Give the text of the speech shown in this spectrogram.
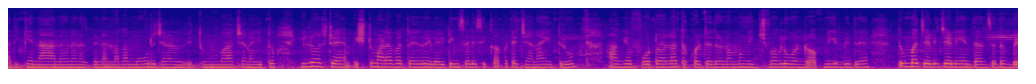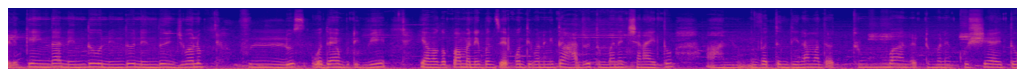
ಅದಕ್ಕೆ ನಾನು ನನ್ನ ಹಸ್ಬೆಂಡ್, ನನ್ನ ಮಗ ಮೂರು ಜನ ನೋಡಿದ್ವಿ. ತುಂಬ ಚೆನ್ನಾಗಿತ್ತು. ಇಲ್ಲೂ ಅಷ್ಟೇ, ಇಷ್ಟು ಮಳೆ ಬರ್ತಾಯಿದ್ರು ಈ ಲೈಟಿಂಗ್ಸಲ್ಲಿ ಸಿಕ್ಕಾಪಟ್ಟೆ ಜನ ಇದ್ದರು ಹಾಗೆ ಫೋಟೋ ಎಲ್ಲ ತೊಗೊಳ್ತಾಯಿದ್ರು ನಮಗೆ ನಿಜವಾಗ್ಲೂ ಒಂದು ಡ್ರಾಪ್ ನೀರು ಬಿದ್ದರೆ ತುಂಬ ಚಳಿ ಚಳಿ ಅಂತ ಅನ್ಸೋದು ಬೆಳಗ್ಗೆಯಿಂದ ನೆಂದು ನೆಂದು ನೆಂದು ನಿಜವಾಗ್ಲೂ ಫುಲ್ಲು ಒದೆ ಆಗಿಬಿಟ್ಟಿದ್ವಿ. ಯಾವಾಗಪ್ಪ ಮನೆಗೆ ಬಂದು ಸೇರ್ಕೊತೀವಿ ಅನ್ನೋಂಗಿತ್ತು. ಆದರೂ ತುಂಬಾ ಚೆನ್ನಾಗಿತ್ತು. ಇವತ್ತಿನ ದಿನ ಮಾತ್ರ ತುಂಬ ಅಂದರೆ ತುಂಬಾ ಖುಷಿ ಆಯಿತು.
